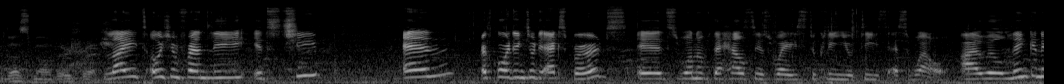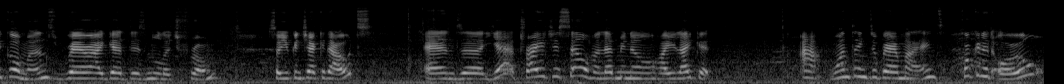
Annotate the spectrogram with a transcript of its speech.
It does smell very fresh. Light, ocean friendly, it's cheap, and according to the experts, it's one of the healthiest ways to clean your teeth as well. I will link in the comments where I get this knowledge from, so you can check it out. And uh, yeah, try it yourself and let me know how you like it. Ah, one thing to bear in mind, coconut oil,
